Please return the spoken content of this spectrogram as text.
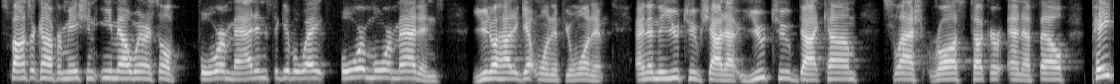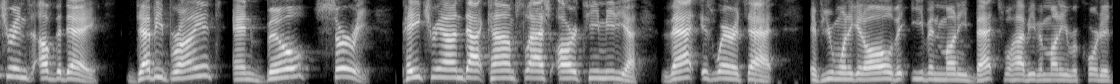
sponsor confirmation, email winner. I still have four Maddens to give away, four more Maddens. You know how to get one if you want it. And then the YouTube shout out, youtube.com slash Ross Tucker NFL. Patrons of the day, Debbie Bryant and Bill Surrey. Patreon.com slash RT Media. That is where it's at. If you want to get all the even money bets, we'll have even money recorded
